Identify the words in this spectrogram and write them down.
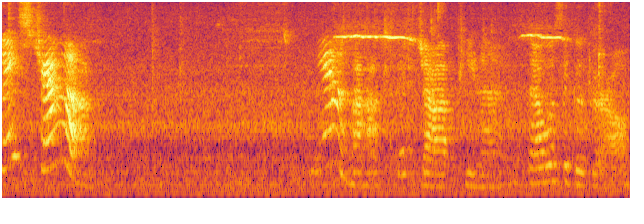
Nice job. Yeah, good Peanut. That was a good girl.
